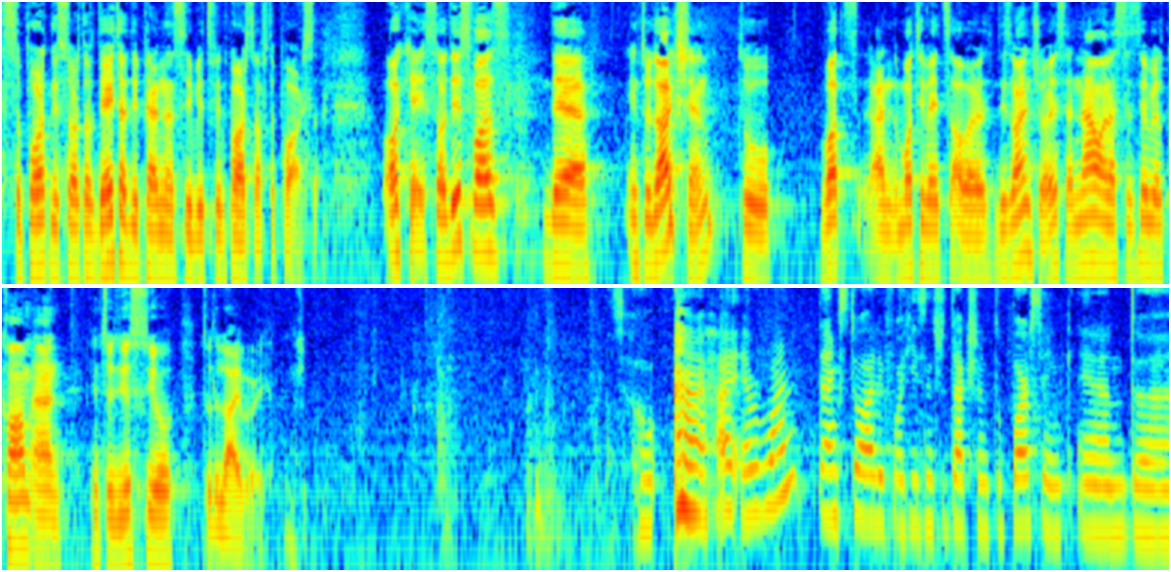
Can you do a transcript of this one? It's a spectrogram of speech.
support this sort of data dependency between parts of the parser. Okay, so this was the introduction to what and motivates our design choice. And now Anastasia will come and introduce you to the library. Thank you. So, hi everyone. Thanks to Ali for his introduction to parsing and uh,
